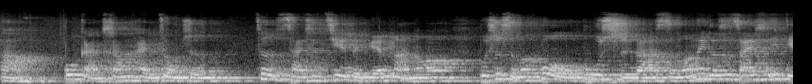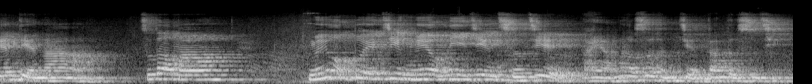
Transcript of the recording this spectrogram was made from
啊，不敢伤害众生，这才是戒的圆满哦。不是什么过午不食啦，什么那个是才是一点点呐，知道吗？没有对境，没有逆境持戒，哎呀，那个是很简单的事情。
